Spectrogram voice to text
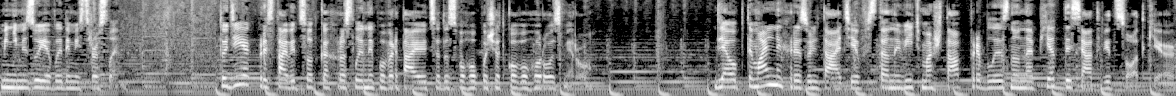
мінімізує видимість рослин. Тоді як при 100% рослини повертаються до свого початкового розміру. Для оптимальних результатів встановіть масштаб приблизно на 50%.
